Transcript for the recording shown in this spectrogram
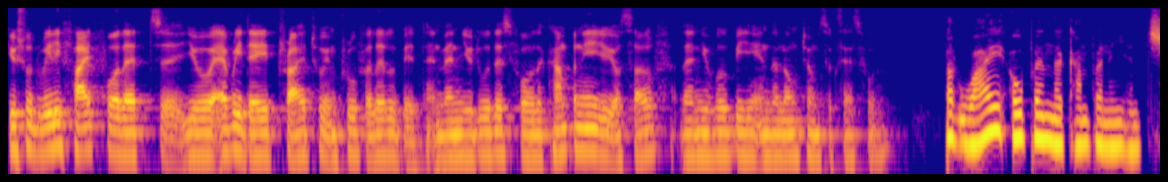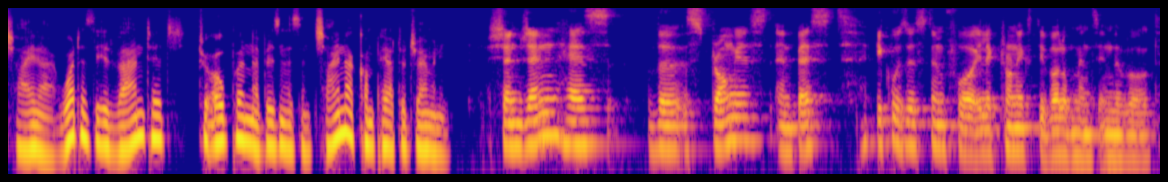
You should really fight for that. Uh, you every day try to improve a little bit, and when you do this for the company yourself, then you will be in the long term successful. But why open the company in China? What is the advantage to open a business in China compared to Germany? Shenzhen has the strongest and best ecosystem for electronics developments in the world.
